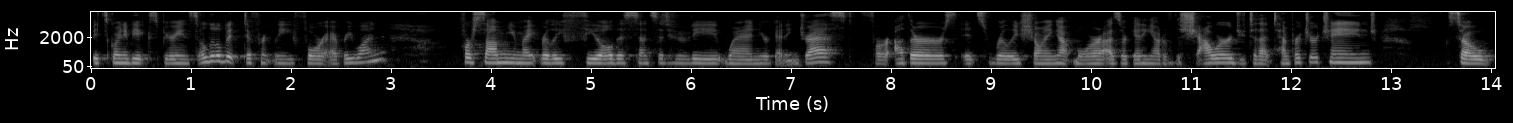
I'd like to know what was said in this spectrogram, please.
it's going to be experienced a little bit differently for everyone for some, you might really feel this sensitivity when you're getting dressed. For others, it's really showing up more as they're getting out of the shower due to that temperature change. So,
